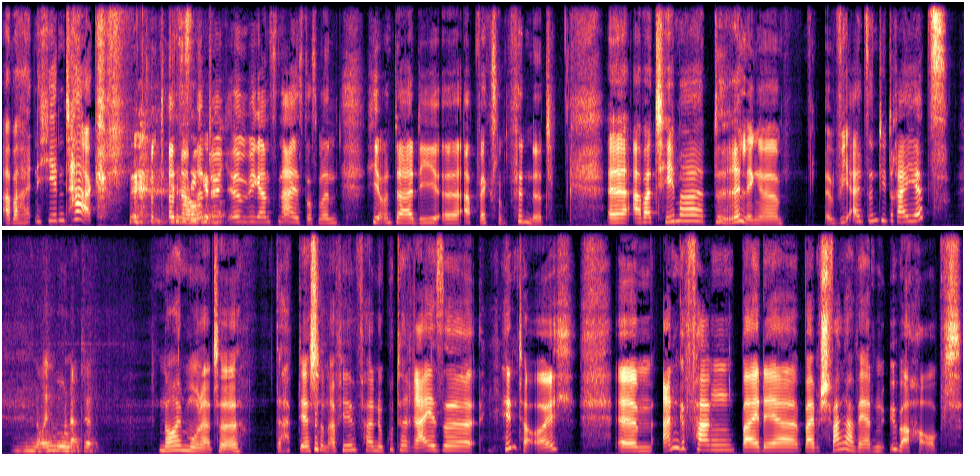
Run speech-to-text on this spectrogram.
aber halt nicht jeden Tag. Und das genau, ist natürlich genau. irgendwie ganz nice, dass man hier und da die äh, Abwechslung findet. Äh, aber Thema Drillinge. Wie alt sind die drei jetzt? Neun Monate. Neun Monate da habt ihr schon auf jeden Fall eine gute Reise hinter euch. Ähm, angefangen bei der, beim Schwangerwerden überhaupt.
